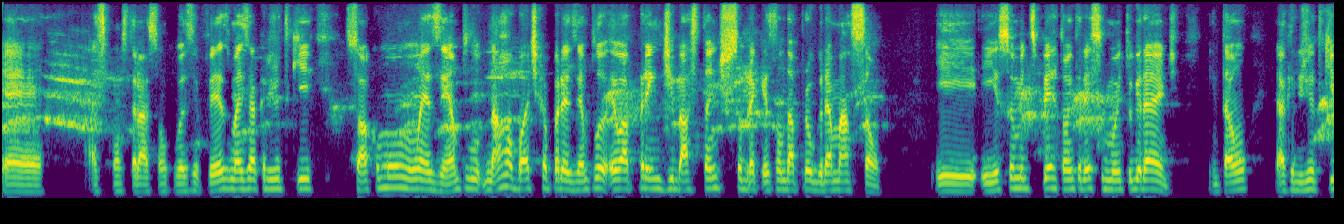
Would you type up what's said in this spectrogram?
é, essa consideração que você fez, mas eu acredito que, só como um exemplo, na robótica, por exemplo, eu aprendi bastante sobre a questão da programação. E, e isso me despertou um interesse muito grande. Então, eu acredito que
